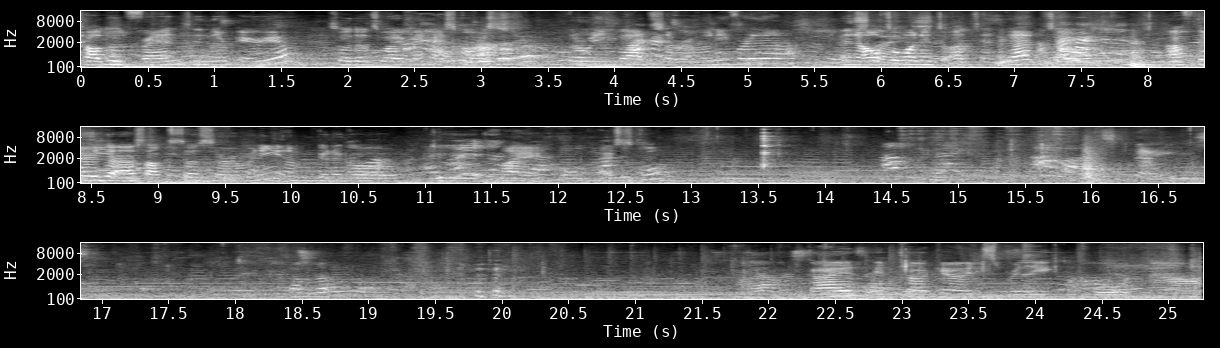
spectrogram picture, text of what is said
childhood friends in their area. So that's why my high school is throwing that ceremony for them. And I also wanted to attend that. So after the Asakusa ceremony I'm gonna go to my old high school Nice. Guys, in Tokyo, it's really cold now.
